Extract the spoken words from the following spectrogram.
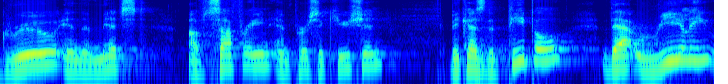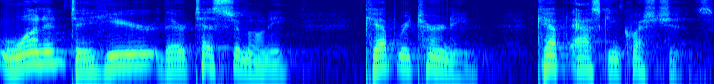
grew in the midst of suffering and persecution because the people that really wanted to hear their testimony kept returning, kept asking questions,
